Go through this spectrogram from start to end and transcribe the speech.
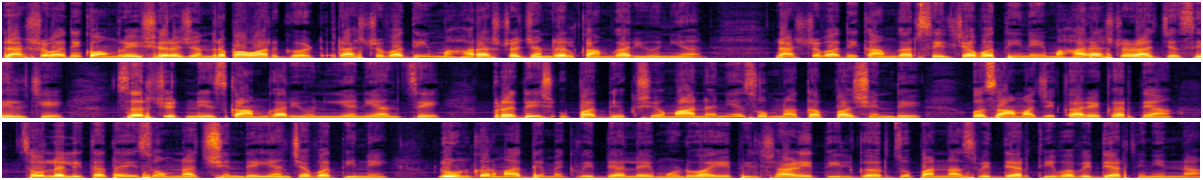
राष्ट्रवादी काँग्रेस शरदचंद्र पवार गट राष्ट्रवादी महाराष्ट्र जनरल कामगार युनियन राष्ट्रवादी कामगार सेलच्या वतीने महाराष्ट्र राज्य सेलचे सरचिटणीस कामगार युनियन यांचे प्रदेश उपाध्यक्ष माननीय सोमनाथ अप्पा शिंदे व सामाजिक कार्यकर्त्या सौ ललिताताई सोमनाथ शिंदे यांच्या वतीने लोणकर माध्यमिक विद्यालय मुंढवा येथील शाळेतील गरजू पन्नास विद्यार्थी व विद्यार्थिनींना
